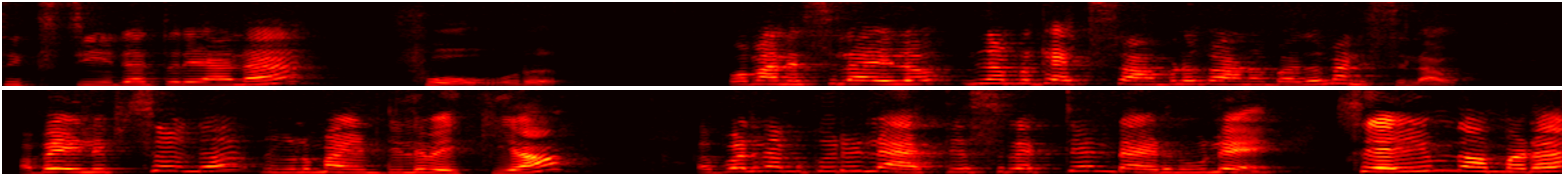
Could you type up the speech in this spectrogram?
സിക്സ്റ്റീന്റെ എത്രയാണ്? ഫോറ് അപ്പോൾ മനസ്സിലായല്ലോ? ഇനി നമുക്ക് എക്സാമ്പിൾ കാണുമ്പോൾ അത് മനസ്സിലാവും. അപ്പോൾ എലിപ്സ് ഒന്ന് നിങ്ങൾ മൈൻഡിൽ വെക്കുക. അപ്പോൾ നമുക്കൊരു ലാറ്റസ് റെക്റ്റ് ഉണ്ടായിരുന്നു അല്ലേ? സെയിം നമ്മുടെ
